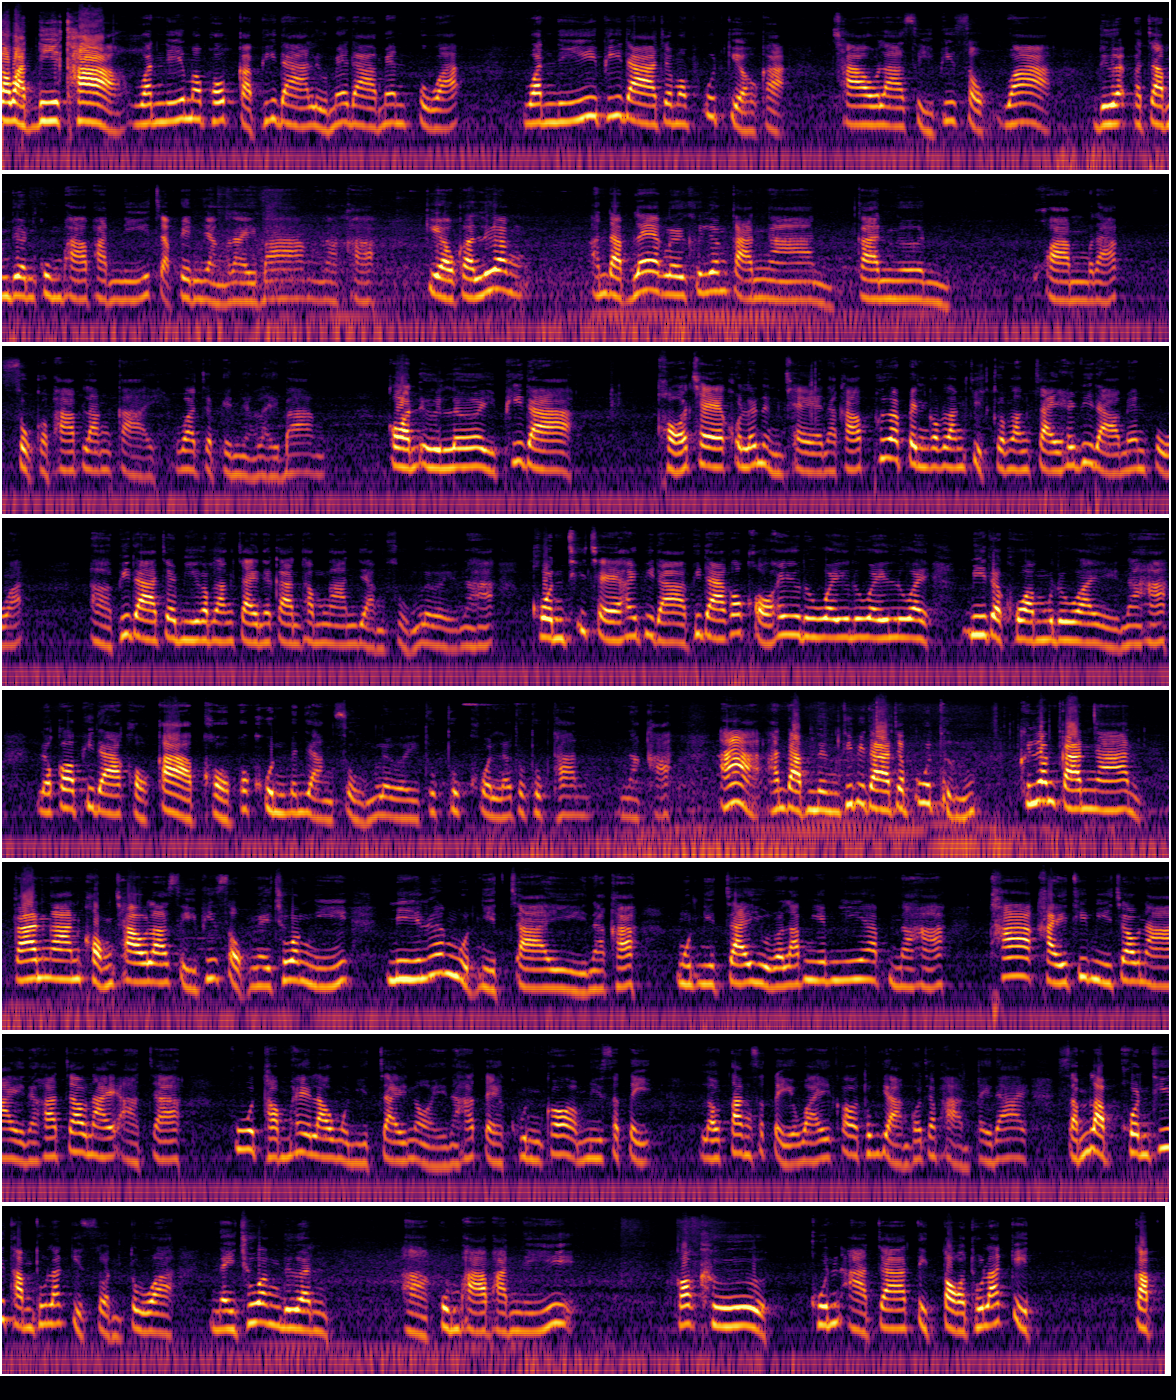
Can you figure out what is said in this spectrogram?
สวัสดีค่ะ วันนี้มาพบกับพี่ดาหรือแม่ดาแม่นปัว วันนี้พี่ดาจะมาพูดเกี่ยวกับชาวราศีพิษกว่าเดือนประจำเดือนกุมภาพันธ์นี้จะเป็นอย่างไรบ้างนะคะ เกี่ยวกับเรื่องอันดับแรกเลยคือเรื่องการงาน การเงิน ความรักสุขภาพร่างกายว่าจะเป็นอย่างไรบ้าง ก่อนอื่นเลยพี่ดาขอแชร์คนละหนึ่งแชร์นะคะ เพื่อเป็นกำลังจิตกำลังใจให้พี่ดาแม่นปัว พี่ดาจะมีกำลังใจในการทำงานอย่างสูงเลยนะคะคนที่แชร์ให้พี่ดาพี่ดาก็ขอให้รวยรวยรวยมีแต่ความรวยนะคะแล้วก็พี่ดาขอกราบขอบพระคุณเป็นอย่างสูงเลย ทุก ๆ คนแล้วทุก ๆ ท่านนะคะอ่าอันดับหนึ่งที่พี่ดาจะพูดถึงคือเรื่องการงานการงานของชาวราศีพิษกในช่วงนี้ มีเรื่องหงุดหงิดใจนะคะหงุดหงิดใจอยู่ระลับเงียบๆนะคะ ถ้าใครที่มีเจ้านายนะคะ เจ้านายอาจจะ พูดทำให้เราหงุดหงิดใจหน่อยนะคะ แต่คุณก็มีสติเราตั้งสติไว้ก็ทุกอย่างก็จะผ่านไปได้สำหรับคนที่ทำธุรกิจส่วนตัวในช่วงเดือนอกุมภาพันธ์นี้ ก็คือคุณอาจจะติดต่อธุรกิจกับ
